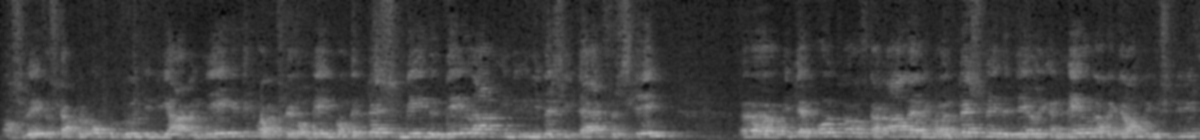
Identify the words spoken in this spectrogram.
als wetenschapper opgevoed in de jaren 90, waar het fenomeen van de persmededelaar in de universiteit verscheen. Uh, ik heb ooit wel eens naar aanleiding van een persmededeling een mail naar de kranten gestuurd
